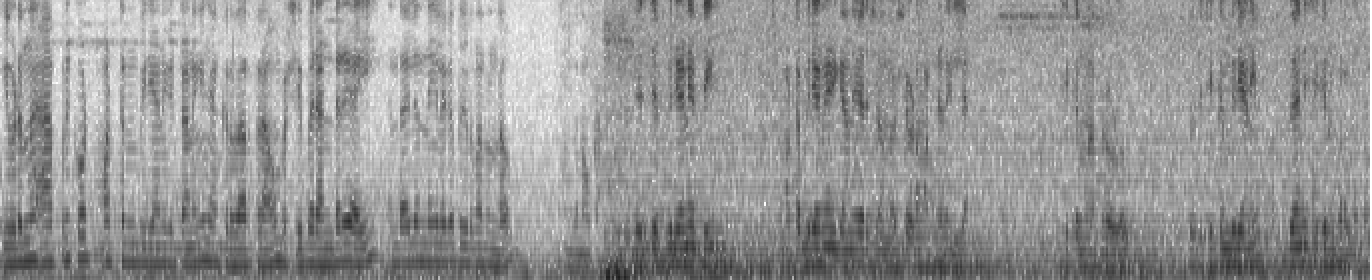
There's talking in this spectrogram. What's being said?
ഇവിടുന്ന് ആപ്രിക്കോട്ട് മട്ടൺ ബിരിയാണി കിട്ടുകയാണെങ്കിൽ ഞാൻ കൃതാർത്ഥനാവും. പക്ഷേ ഇപ്പോൾ രണ്ടരയായി. എന്തായാലും എന്തെങ്കിലുമൊക്കെ തീർന്നിട്ടുണ്ടാവും. നമുക്ക് നോക്കാം. ജെഫ് ബിരിയാണി എത്തി. മട്ടൺ ബിരിയാണി കഴിക്കാമെന്ന് വിചാരിച്ചു വന്നു. പക്ഷേ ഇവിടെ മട്ടൺ ഇല്ല. ചിക്കൻ മാത്രമേ ഉള്ളൂ. ഒരു ചിക്കൻ ബിരിയാണിയും അഫ്ഗാനി ചിക്കനും പറഞ്ഞിട്ടുണ്ട്.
